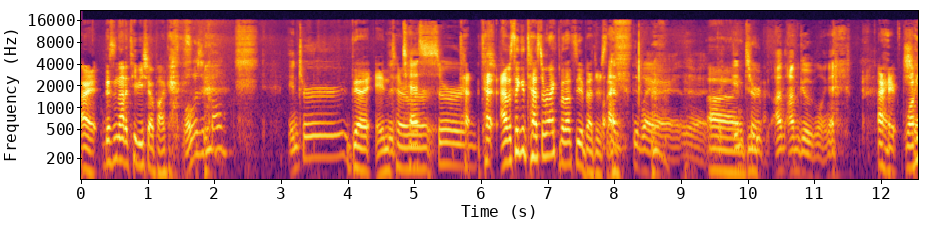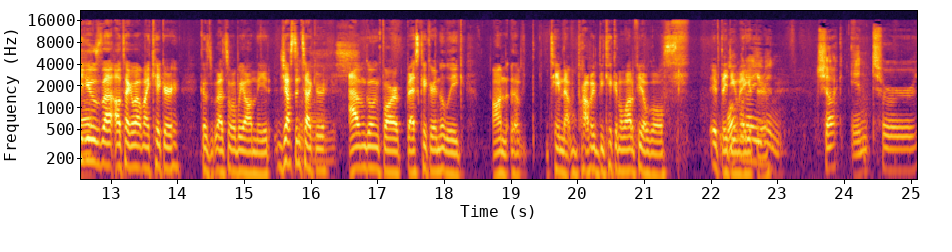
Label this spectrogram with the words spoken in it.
All right. This is not a TV show podcast. What was it called? Inter. The inter. Tesser- Te- te- I was thinking Tesseract, but that's the Avengers thing. wait, wait, wait, wait. Uh, Inter. dude. I'm, I'm googling it. All right. While he goes that, I'll talk about my kicker because that's what we all need. Justin Tucker. Nice. Have him going far, best kicker in the league on a team that will probably be kicking a lot of field goals if they what do make it through. even? Chuck inter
